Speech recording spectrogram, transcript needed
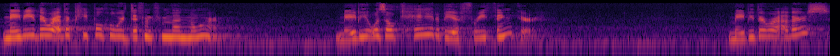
Maybe there were other people who were different from the norm. Maybe it was okay to be a free thinker. Maybe there were others,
